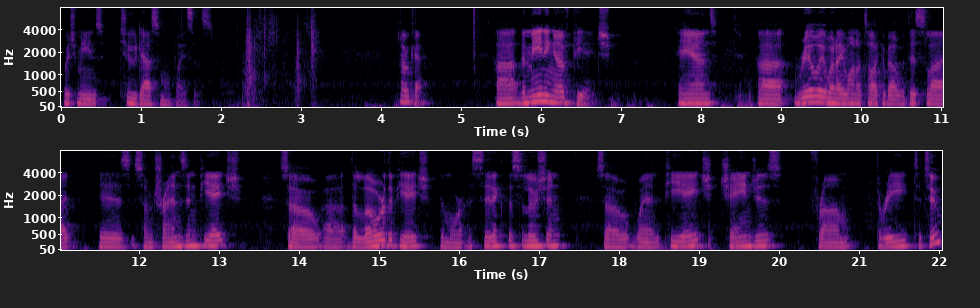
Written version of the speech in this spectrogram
which means two decimal places. Okay, uh, the meaning of pH. And uh, really what I want to talk about with this slide is some trends in pH. So uh, the lower the pH, the more acidic the solution. So when pH changes from 3 to 2,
